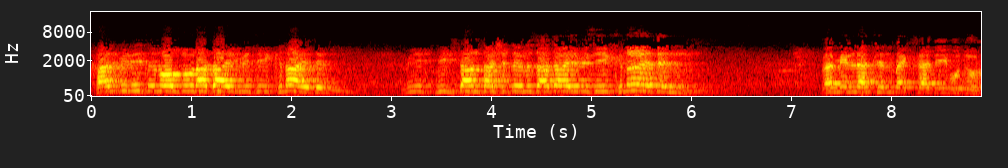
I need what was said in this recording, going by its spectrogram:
Kalbinizin olduğuna dair bizi ikna edin. Vicdan taşıdığınıza dair bizi ikna edin ve milletin beklediği budur.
